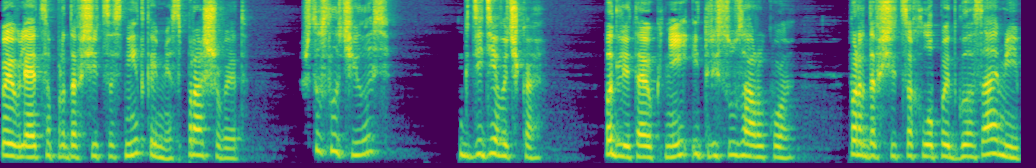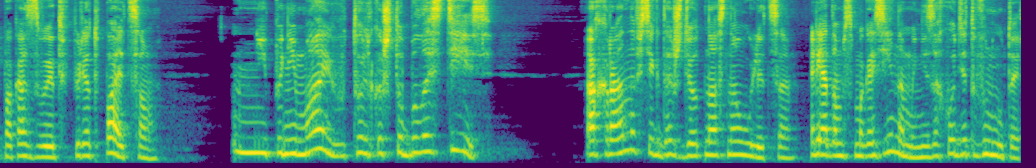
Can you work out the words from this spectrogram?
Появляется продавщица с нитками, спрашивает. «Что случилось?» «Где девочка?» Подлетаю к ней и трясу за руку. Продавщица хлопает глазами и показывает вперед пальцем. «Не понимаю, только что было здесь». Охрана всегда ждет нас на улице, рядом с магазином и не заходит внутрь.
